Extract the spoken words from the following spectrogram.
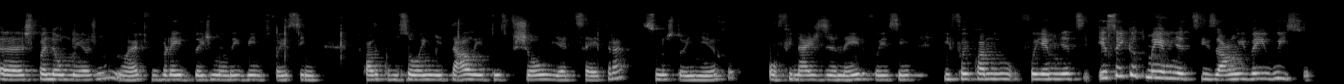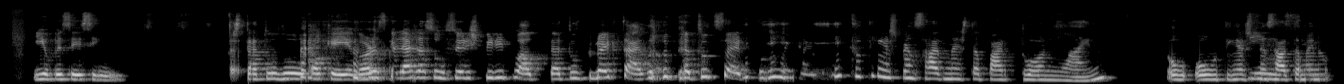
uh, espalhou mesmo, não é? Fevereiro de 2020 foi assim, quando começou em Itália e tudo fechou e etc. Se não estou em erro ou finais de janeiro, foi assim, e foi quando foi a minha eu sei que eu tomei a minha decisão e veio isso, e eu pensei assim, está tudo ok, agora se calhar já sou um ser espiritual, está tudo conectado, está tudo certo. Tudo e, e, tu tinhas pensado nesta parte do online? Ou, ou tinhas Sim. pensado também, no,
